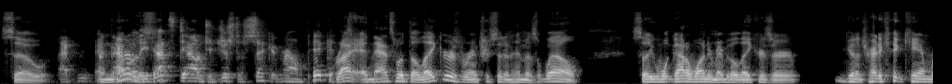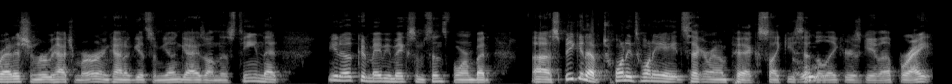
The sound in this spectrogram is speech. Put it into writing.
So, and apparently that was, that's down to just a second round pick, right? And that's what the Lakers were interested in him as well. So you got to wonder maybe the Lakers are going to try to get Cam Reddish and Rui Hachimura and kind of get some young guys on this team that you know could maybe make some sense for him. But uh, speaking of 2028 second round picks, like you said, Ooh. the Lakers gave up, right?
